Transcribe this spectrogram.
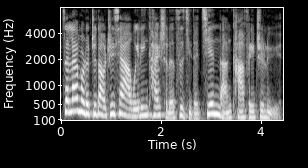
在 Lemmer 的指导之下，维林开始了自己的艰难咖啡之旅。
